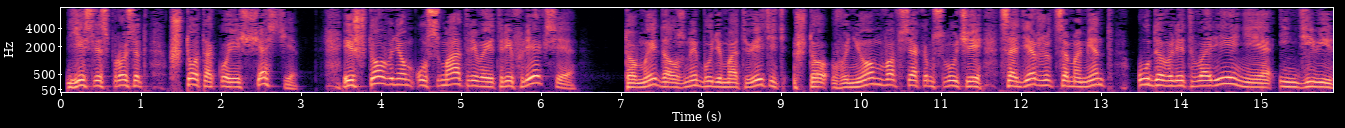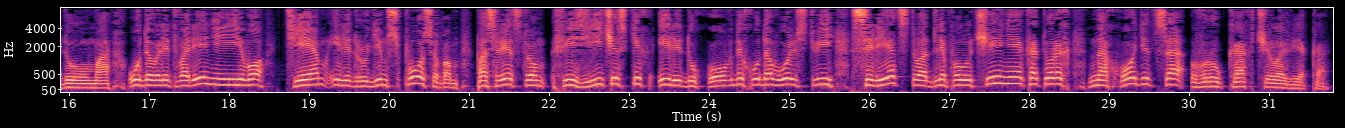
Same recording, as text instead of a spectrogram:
Если спросят, что такое счастье и что в нем усматривает рефлексия, то мы должны будем ответить, что в нем, во всяком случае, содержится момент удовлетворения индивидуума, удовлетворения его тем или другим способом, посредством физических или духовных удовольствий, средства для получения которых находятся в руках человека.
